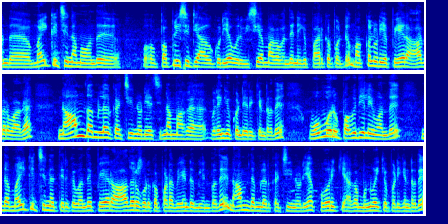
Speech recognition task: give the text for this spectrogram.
அந்த மைக்கு சின்னமும் வந்து பப்ளிசிட்டி ஆகக்கூடிய ஒரு விஷயமாக வந்து இன்றைக்கி பார்க்கப்பட்டு மக்களுடைய பேர் ஆதரவாக நாம் தமிழர் கட்சியினுடைய சின்னமாக விளங்கி கொண்டிருக்கின்றது. ஒவ்வொரு பகுதியிலையும் வந்து இந்த மைக்கு சின்னத்திற்கு வந்து பேர் ஆதரவு கொடுக்கப்பட வேண்டும் என்பது நாம் தமிழர் கட்சியினுடைய கோரிக்கையாக முன்வைக்கப்படுகின்றது.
